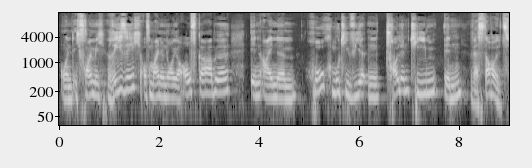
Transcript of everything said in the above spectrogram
Und ich freue mich riesig auf meine neue Aufgabe in einem hochmotivierten, tollen Team in Westerholz.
